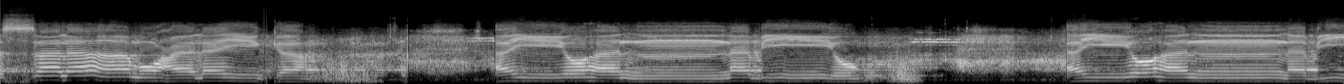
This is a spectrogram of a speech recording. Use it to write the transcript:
السلام عليك. أيها النبي أيها النبي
